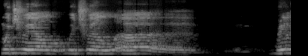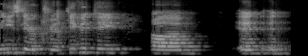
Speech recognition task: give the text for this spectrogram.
which will which will uh, release their creativity. Um, and, and,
